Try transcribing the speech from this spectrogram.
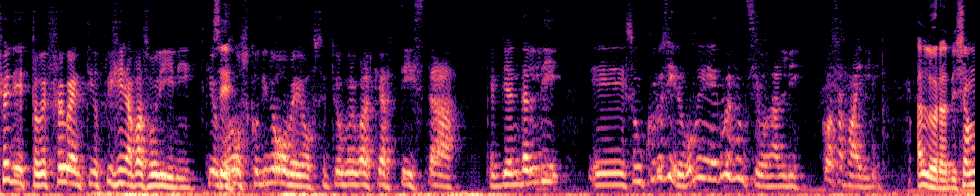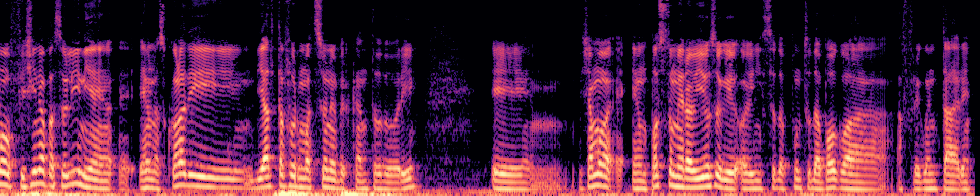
ci hai detto che frequenti l'officina Pasolini, che io Sì. conosco di nome, ho sentito pure qualche artista che viene da lì e sono incuriosito, come, come funziona lì? Cosa fai lì? Allora, diciamo, Officina Pasolini è, è una scuola di, di alta formazione per cantautori. E, diciamo, è è un posto meraviglioso che ho iniziato appunto da poco a, a frequentare.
